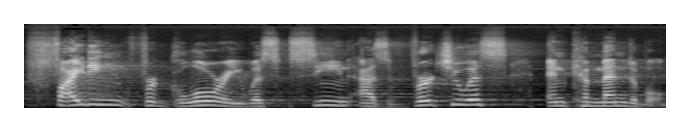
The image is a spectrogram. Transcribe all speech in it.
fighting for glory was seen as virtuous and commendable.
